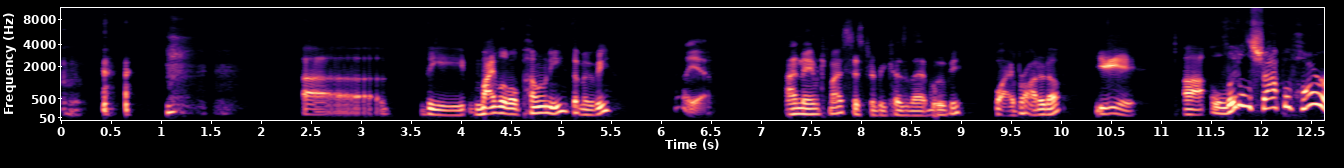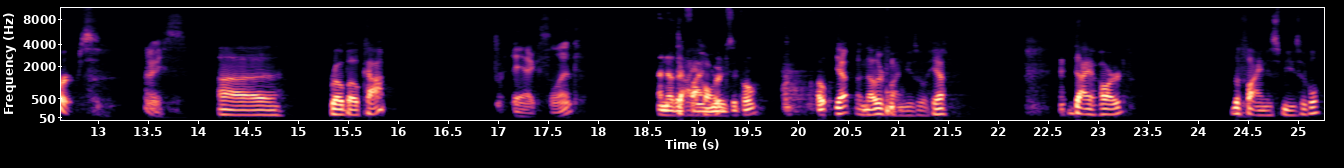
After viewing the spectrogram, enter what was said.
uh, the My Little Pony, the movie. Oh yeah. I named my sister because of that movie. Why I brought it up. Yeah. Uh, Little Shop of Horrors, Nice. uh, RoboCop. Excellent. Another Die fine Hard. musical. Yep, another fine musical. Yeah. Die Hard, the finest musical.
